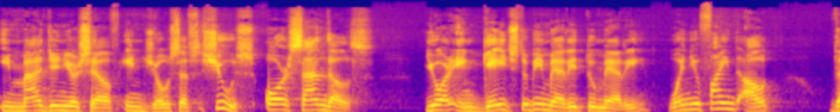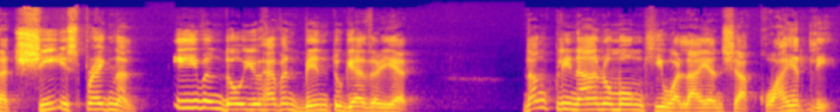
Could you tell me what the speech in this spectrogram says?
Imagine yourself in Joseph's shoes or sandals. You are engaged to be married to Mary when you find out that she is pregnant, even though you haven't been together yet. Nang plinano mong hiwalayan siya quietly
